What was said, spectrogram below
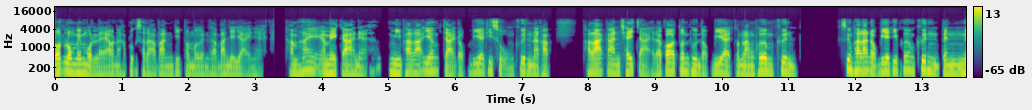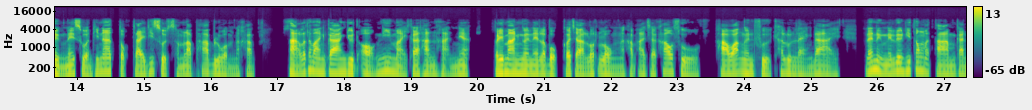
ลดลงไปหมดแล้วนะครับ ทุกสถาบันที่ประเมินสถาบันใหญ่ๆเนี่ยทำให้อเมริกาเนี่ยมีภาระเรื่องจ่ายดอกเบี้ยที่สูงขึ้นนะครับภาระการใช้จ่ายแล้วก็ต้นทุนดอกเบี้ยกำลังเพิ่มขึ้น ซึ่งภาระดอกเบี้ยที่เพิ่มขึ้นเป็นหนึ่งในส่วนที่น่าตกใจที่สุดสำหรับภาพรวมนะครับ หากรัฐบาลกลางหยุดออกหนี้ใหม่กระทันหันเนี่ยปริมาณเงินในระบบก็จะลดลงนะครับ อาจจะเข้าสู่ภาวะเงินฝืดขั้นรุนแรงได้ และหนึ่งในเรื่องที่ต้องมาตามกัน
